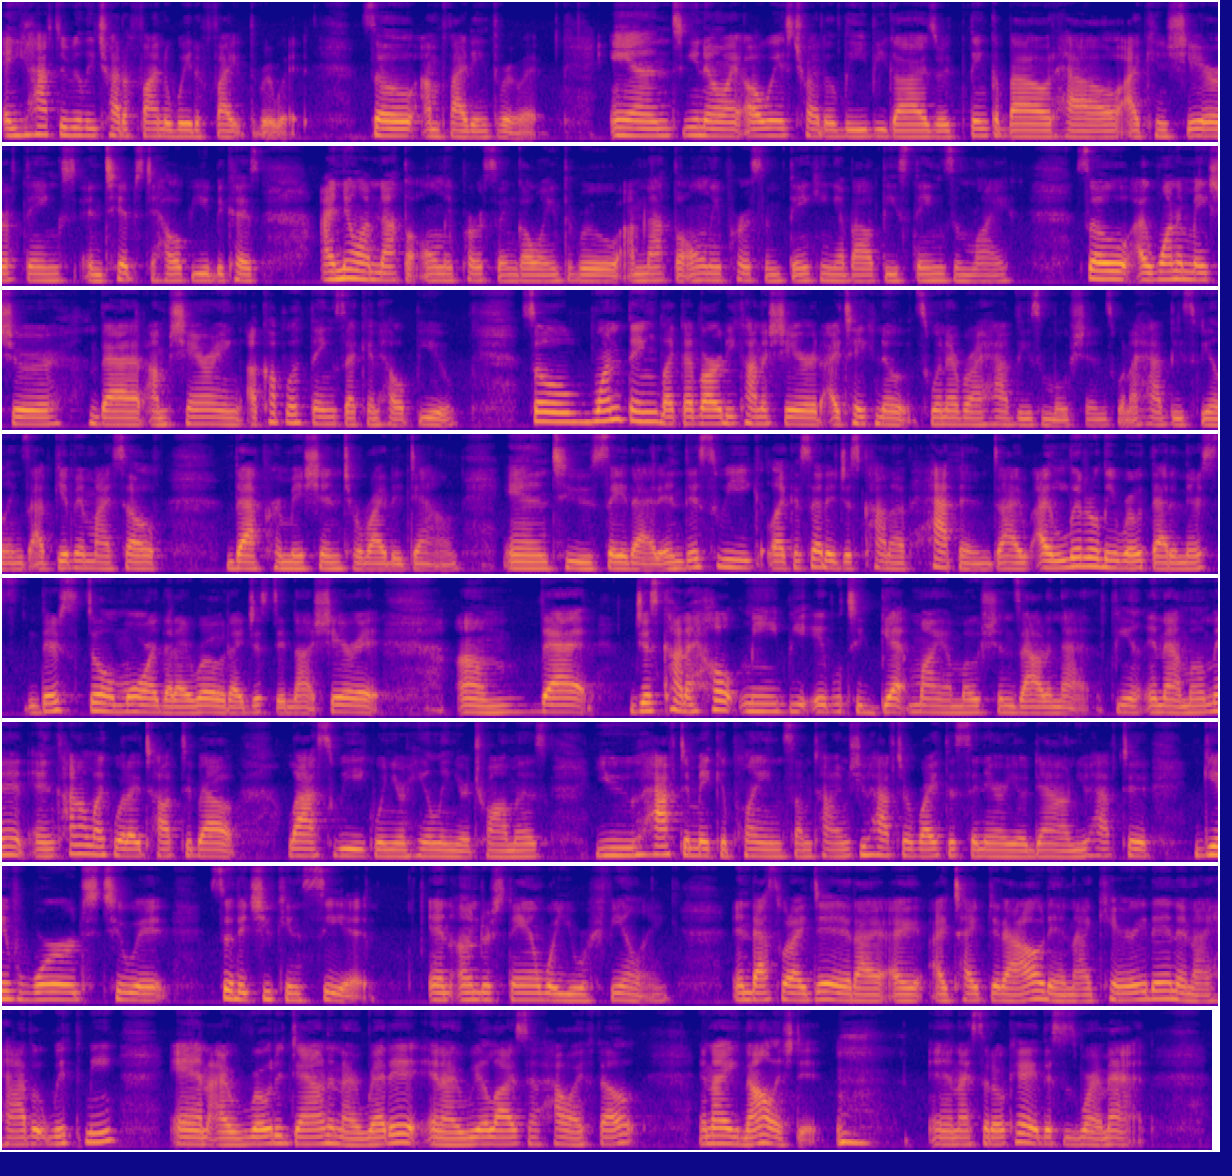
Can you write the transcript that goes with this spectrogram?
and you have to really try to find a way to fight through it. So I'm fighting through it. And, you know, I always try to leave you guys or think about how I can share things and tips to help you because I know I'm not the only person going through, I'm not the only person thinking about these things in life. So I want to make sure that I'm sharing a couple of things that can help you. So, one thing, like I've already kind of shared, I take notes whenever I have these emotions, when I have these feelings. I've given myself that permission to write it down and to say that. And this week, like I said, it just kind of happened. I, I literally wrote that, and there's there's still more that I wrote. I just did not share it. Um, that just kind of helped me be able to get my emotions out in that feel in that moment and kind of like what I talked about last week when you're healing your traumas you have to make it plain sometimes you have to write the scenario down you have to give words to it so that you can see it and understand what you were feeling. And that's what I did. I, I, I typed it out and I carried it and I have it with me. And I wrote it down and I read it and I realized how I felt and I acknowledged it. and I said, okay, this is where I'm at.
